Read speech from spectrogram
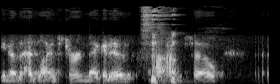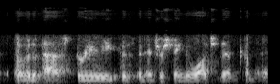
you know, the headlines turn negative. Um, so over the past three weeks, it's been interesting to watch them come in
